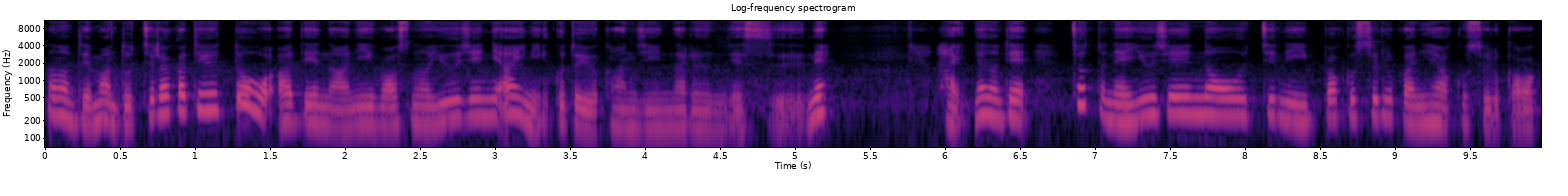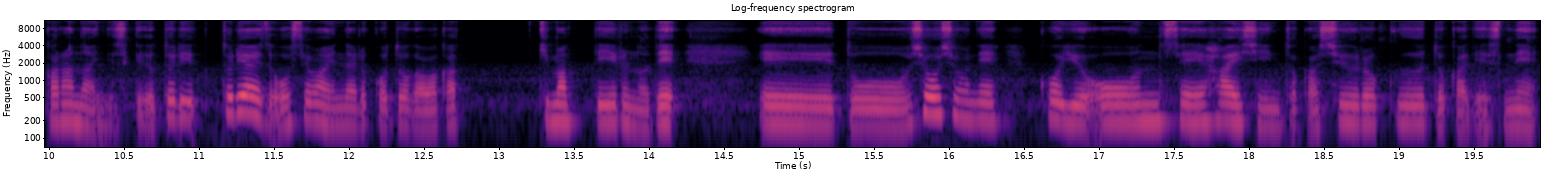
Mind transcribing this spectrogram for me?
なのでまあどちらかというとアデナにはその友人に会いに行くという感じになるんですね。はい。なので、ちょっとね、友人のお家に1泊するか2泊するかわからないんですけど、とりとりあえずお世話になることがわか決まっているので、えっ、ー、と、少々ね、こういう音声配信とか収録とかですね、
